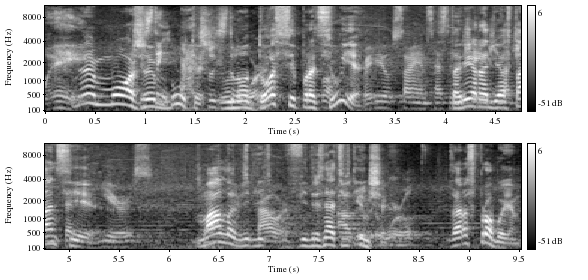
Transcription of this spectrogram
way. Не може бути. Воно досі працює. Старі радіостанції 70 years. It's Мало one від... інших. Зараз спробуємо.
